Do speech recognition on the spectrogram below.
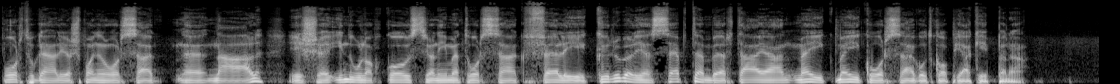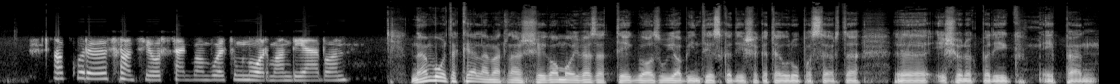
Portugália, Spanyolországnál, és indulnak akkor Ausztria, Németország felé. Körülbelül ilyen szeptember táján melyik, melyik országot kapják éppen el? Akkor Franciaországban voltunk, Normandiában. Nem volt-e kellemetlenség, amely vezették be az újabb intézkedéseket Európa szerte, és önök pedig éppen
